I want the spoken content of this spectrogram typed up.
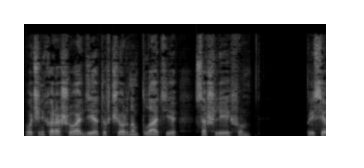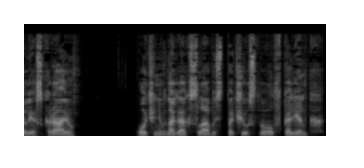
очень хорошо одета в черном платье со шлейфом. Присел я с краю, очень в ногах слабость почувствовал в коленках.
